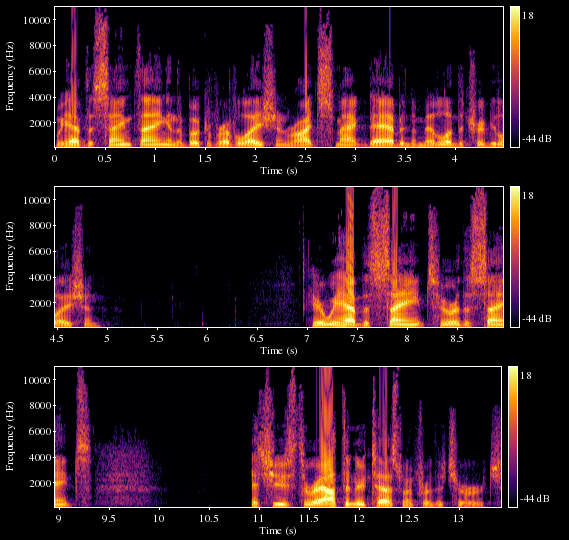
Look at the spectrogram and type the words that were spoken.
We have the same thing in the book of Revelation, right smack dab in the middle of the tribulation. Here we have the saints. Who are the saints? It's used throughout the New Testament for the church.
